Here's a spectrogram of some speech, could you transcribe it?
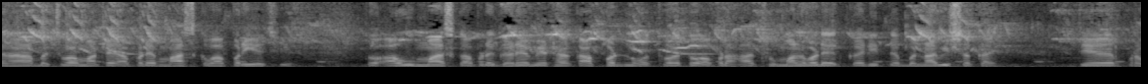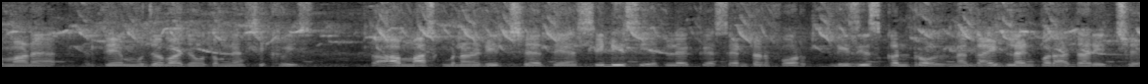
એના બચવા માટે આપણે માસ્ક વાપરીએ છીએ. તો આવું માસ્ક આપણે ઘરે બેઠા કાપડનું અથવા તો આપણા હાથ રૂમાલ વડે કઈ રીતે બનાવી શકાય તે પ્રમાણે તે મુજબ આજે હું તમને શીખવીશ. તો આ માસ્ક બનાવવાની રીત છે તે સીડીસી એટલે કે સેન્ટર ફોર ડિઝીઝ કંટ્રોલના ગાઈડલાઇન પર આધારિત છે.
